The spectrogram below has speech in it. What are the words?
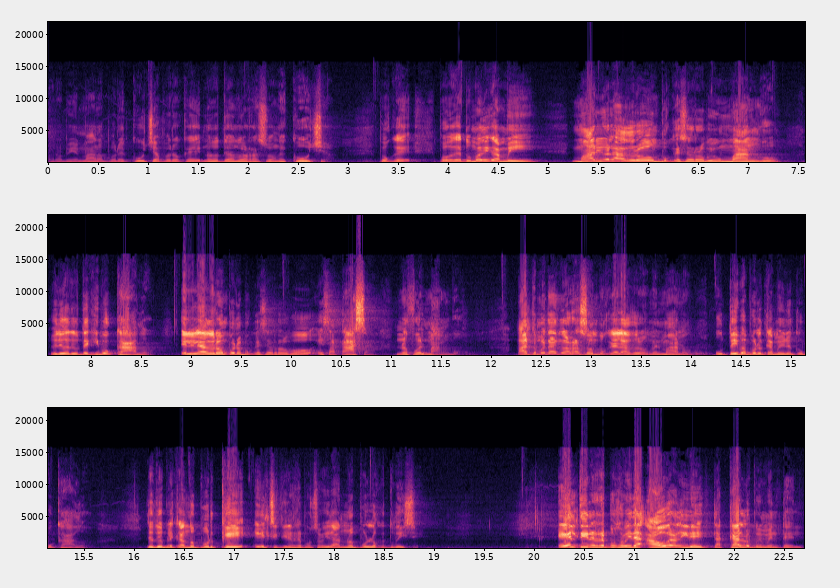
Pero mi hermano, pero escucha, pero que no te estoy dando la razón, escucha. Porque, porque tú me digas a mí, Mario es ladrón porque se robó un mango. Yo digo, tú estás equivocado. Él es ladrón, pero porque se robó esa casa, no fue el mango. Ah, tú me estás dando la razón porque es ladrón, mi hermano. Usted iba por el camino equivocado. Te estoy explicando por qué él sí tiene responsabilidad, no por lo que tú dices. Él tiene responsabilidad ahora directa, Carlos Pimentel,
